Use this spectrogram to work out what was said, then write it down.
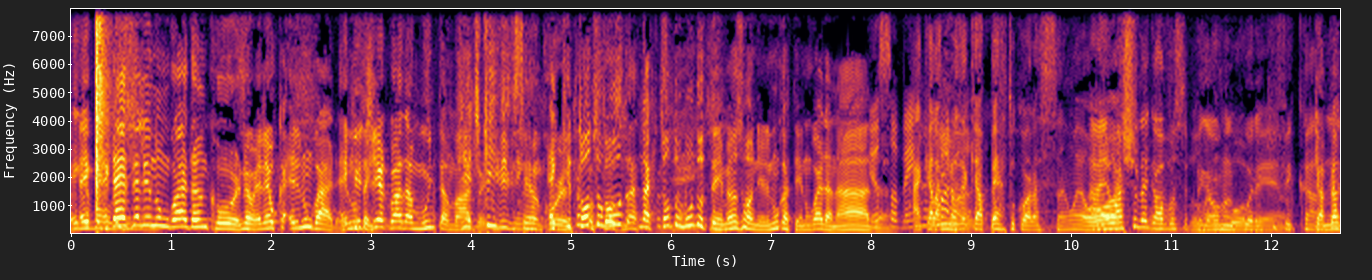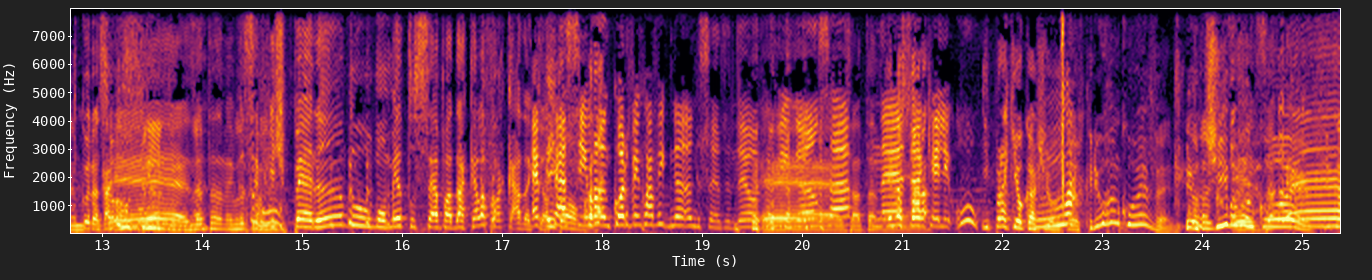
É, é tese disso. ele não guarda rancor. Não, ele, é o ele não guarda. É ele que não o tem. dia guarda muita mágoa. Gente, quem vive sem É rancor? que tão todo gostoso, mundo. né? Não, é que todo mundo tem, menos Rony, ele nunca tem, não guarda nada. Eu sou bem Aquela rancorosa. coisa que aperta o coração é Ah, ótimo. eu acho legal você pegar um rancor aqui e ficar. Que aperta né, o coração. É, nutrindo, né? exatamente. Você fica esperando o momento certo pra dar aquela fracada aqui, É porque ó. assim, o rancor vem com a vingança, entendeu? É, vingança, exatamente. né, daquele... Uh, E pra que o cachorro? Eu crio rancor, velho. Eu tive um rancor. É,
